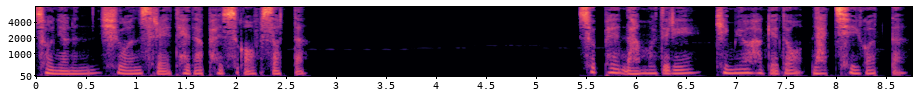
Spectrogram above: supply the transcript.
소년은 시원스레 대답할 수가 없었다. 숲의 나무들이 기묘하게도 낯이 익었다.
